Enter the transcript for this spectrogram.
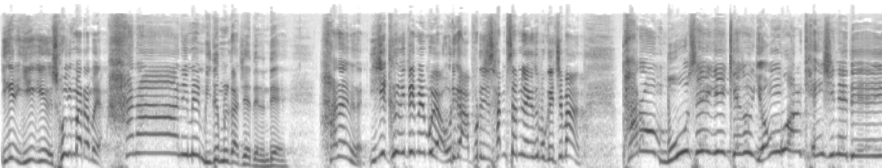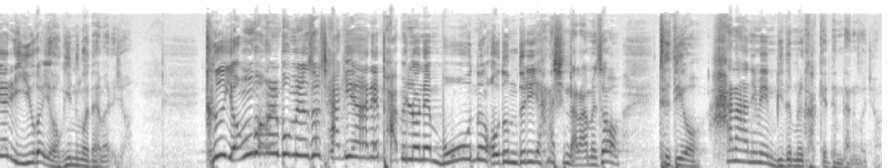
이게 이게 소위 말하면 하나님의 믿음을 가져야 되는데 하나님 이제 그렇기 때문에 뭐야 우리가 앞으로 이제 33장에서 보겠지만 바로 모세에게 계속 영광을 갱신해야 될 이유가 여기 있는 거다 말이죠. 그 영광을 보면서 자기 안에 바빌론의 모든 어둠들이 하나씩 날아가면서 드디어 하나님의 믿음을 갖게 된다는 거죠.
